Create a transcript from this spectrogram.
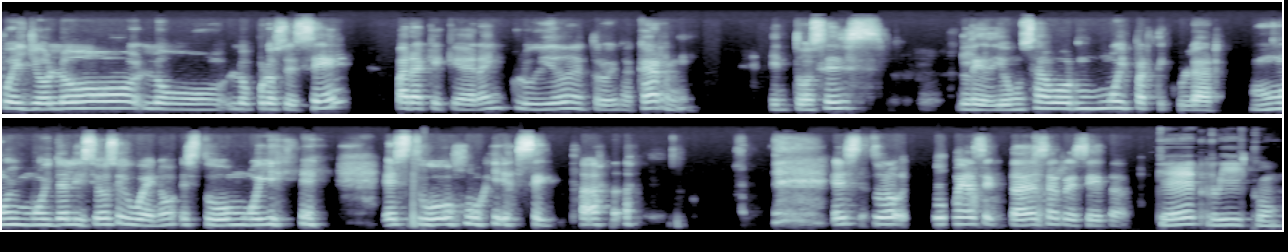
pues yo lo, lo, procesé para que quedara incluido dentro de la carne. Entonces le dio un sabor muy particular, muy, muy delicioso y bueno, estuvo muy, estuvo muy aceptada. Estuvo muy aceptada esa receta. Qué rico.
